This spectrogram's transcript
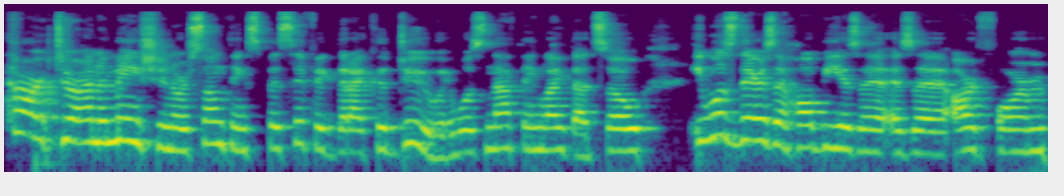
character animation or something specific that I could do. It was nothing like that. So it was there as a hobby, as a as an art form.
